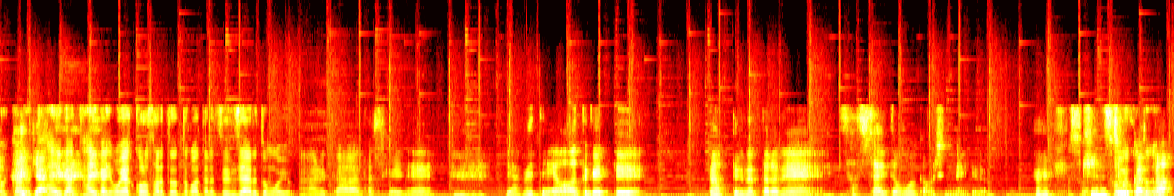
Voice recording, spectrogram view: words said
わかる。いや大河、大河に親殺されたとこだったら全然やると思うよ。あるか、確かにね。やめてよとか言って、なってるんだったらね、刺したいと思うかもしれないけど。緊張感な。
